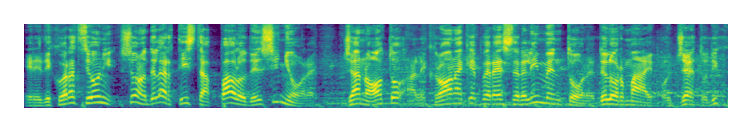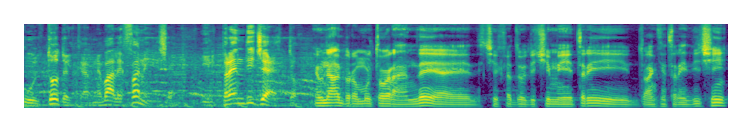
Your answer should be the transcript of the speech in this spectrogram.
e le decorazioni sono dell'artista Paolo del Signore, già noto alle cronache per essere l'inventore dell'ormai oggetto di culto del carnevale fanese, il prendigetto. È un albero molto grande, circa 12 metri, anche 13,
